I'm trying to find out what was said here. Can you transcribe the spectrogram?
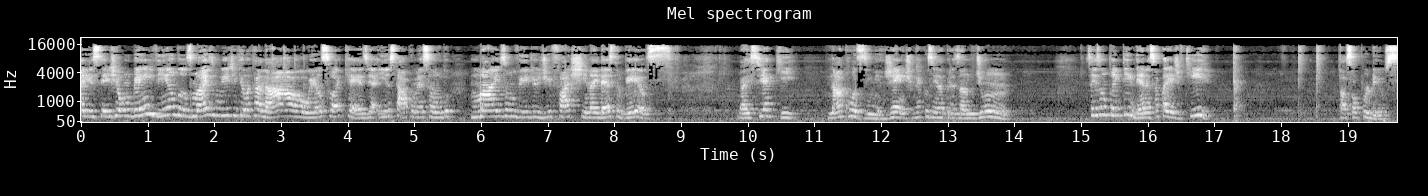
Amores, sejam bem-vindos mais um vídeo aqui no canal. Eu sou a Késia e está começando mais um vídeo de faxina e desta vez vai ser aqui na cozinha. Gente, minha cozinha tá precisando de um... Vocês não estão entendendo, essa parede aqui tá só por Deus.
